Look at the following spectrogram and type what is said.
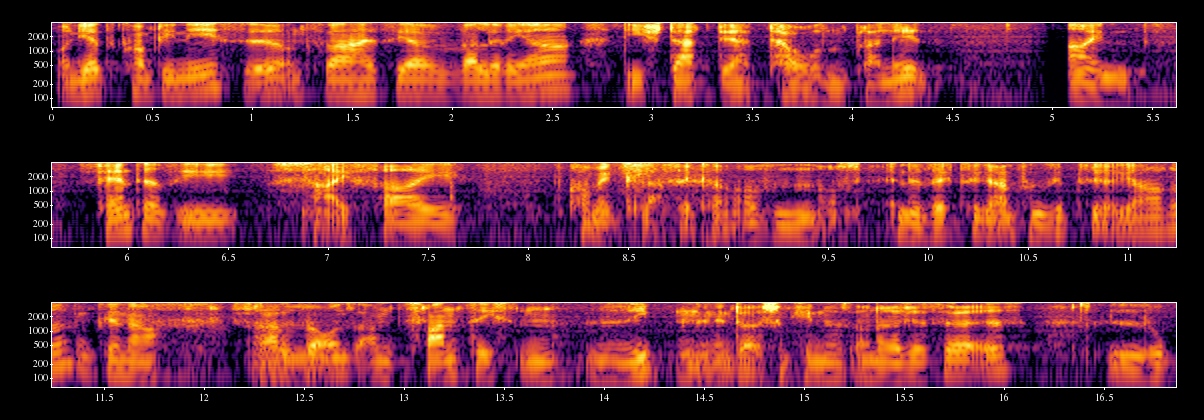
Und jetzt kommt die nächste, und zwar heißt sie ja Valerian, die Stadt der tausend Planeten. Ein Fantasy, Sci-Fi, Comic-Klassiker aus, aus, Ende 60er, Anfang 70er Jahre. Genau. Startet ähm, bei uns am 20.07. in den deutschen Kinos und Regisseur ist Luc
